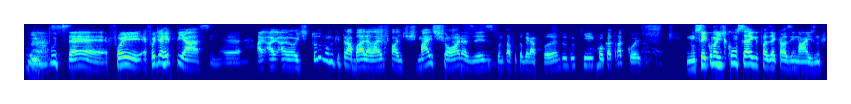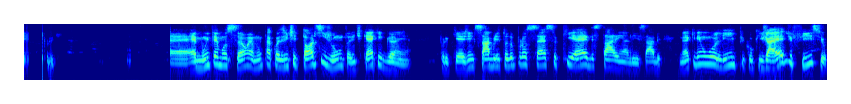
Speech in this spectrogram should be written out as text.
Nossa. E, putz, é, foi, foi de arrepiar, assim. É, a, a, a, todo mundo que trabalha lá, a gente, fala, a gente mais chora, às vezes, quando tá fotografando, do que qualquer outra coisa. Não sei como a gente consegue fazer aquelas imagens no filme, é, é, muita emoção, é muita coisa. A gente torce junto, a gente quer que ganhe, porque a gente sabe de todo o processo que é de estarem ali, sabe? Não é que nem um olímpico que já é difícil,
